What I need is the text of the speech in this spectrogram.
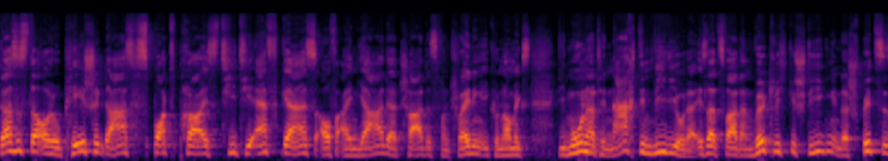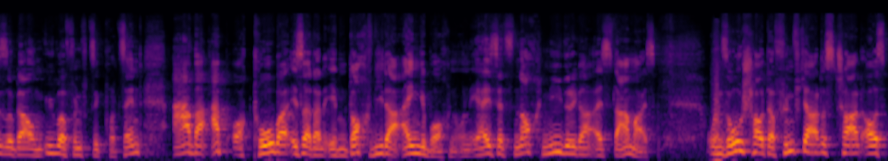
Das ist der europäische Gas-Spotpreis TTF-Gas auf ein Jahr. Der Chart ist von Trading Economics. Die Monate nach dem Video, da ist er zwar dann wirklich gestiegen, in der Spitze sogar um über 50 Prozent, aber ab Oktober ist er dann eben doch wieder eingebrochen und er ist jetzt noch niedriger als damals. Und so schaut der 5-Jahres-Chart aus.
